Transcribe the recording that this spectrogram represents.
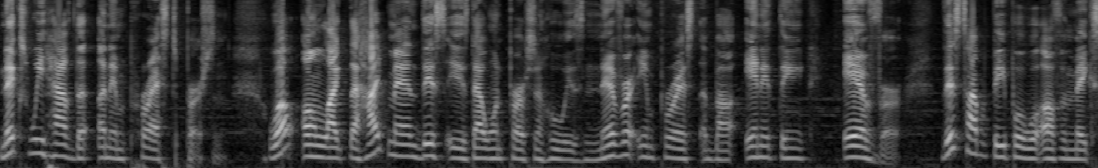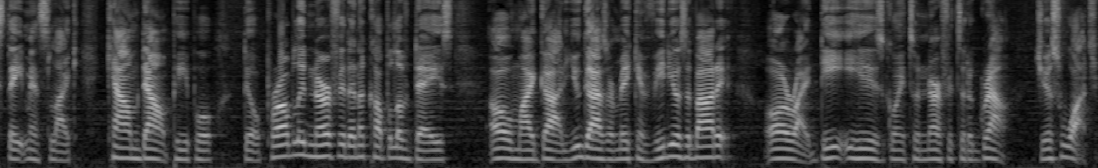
Next, we have the unimpressed person. Well, unlike the hype man, this is that one person who is never impressed about anything ever. This type of people will often make statements like, calm down people, they'll probably nerf it in a couple of days. Oh my god, you guys are making videos about it? Alright, DE is going to nerf it to the ground. Just watch.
